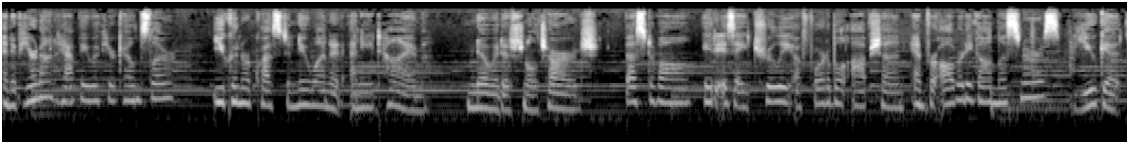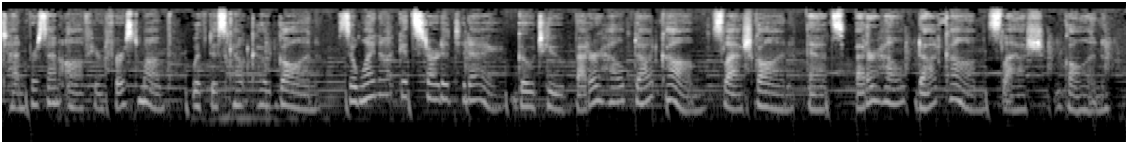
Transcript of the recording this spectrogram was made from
And if you're not happy with your counselor, you can request a new one at any time, no additional charge. Best of all, it is a truly affordable option, and for already gone listeners, you get 10% off your first month with discount code GONE. So why not get started today? Go to betterhelp.com slash gone. That's betterhelp.com slash gone.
